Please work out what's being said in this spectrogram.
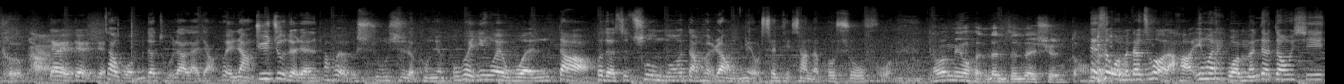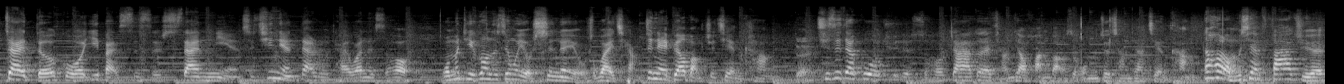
可怕。对对对，在我们的涂料来讲，会让居住的人他会有个舒适的空间，不会因为闻到或者是触摸到会让我们有身体上的不舒服。他们没有很认真在宣导，这是我们的错了哈，因为我们的东西在德国一百四十三年十七年带入台湾的时候。我们提供的是因为有室内有外墙，室内标榜是健康。对，其实，在过去的时候，大家都在强调环保的时候，我们就强调健康。但后来我们现在发觉，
